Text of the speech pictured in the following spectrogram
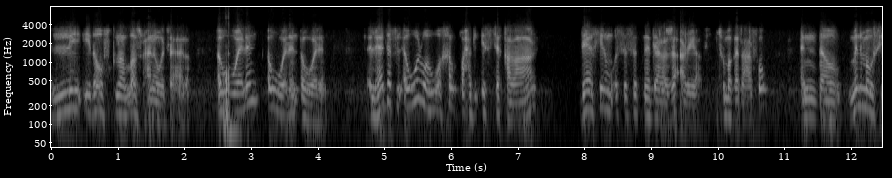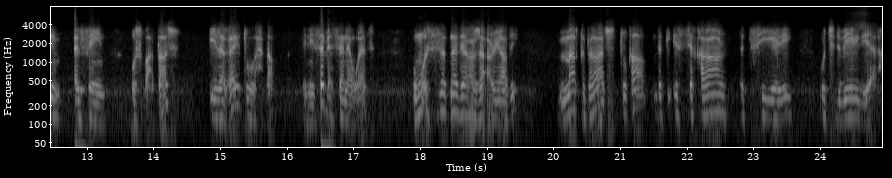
اللي إذا وفقنا الله سبحانه وتعالى. اولا اولا اولا. الهدف الأول وهو خلق واحد الاستقرار داخل مؤسسه نادي الرجاء الرياضي أنتم كتعرفوا أنه من موسم 2017 إلى غاية اللحظة يعني سبع سنوات ومؤسسه نادي الرجاء الرياضي ما قدراتش تلقى ذاك الاستقرار التسييري والتدبيري ديالها.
